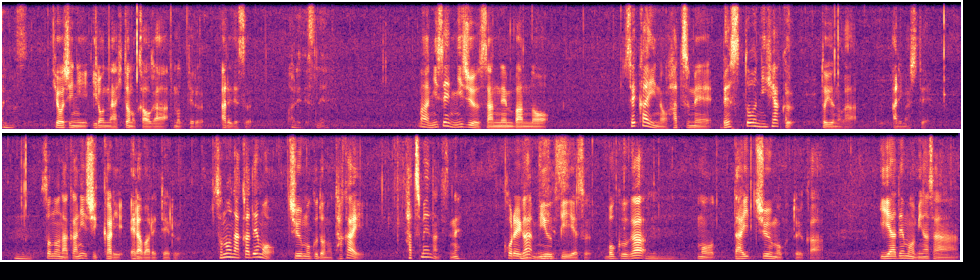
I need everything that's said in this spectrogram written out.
あります。表紙にいろんな人の顔が載ってるあれです。あれですねまあ、2023年版の世界の発明ベスト200というのがありましてうん。その中にしっかり選ばれている。その中でも注目度の高い発明なんですね。これがミュー PS 僕がうん。もう大注目というか嫌でも皆さん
